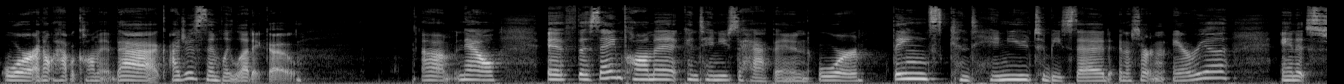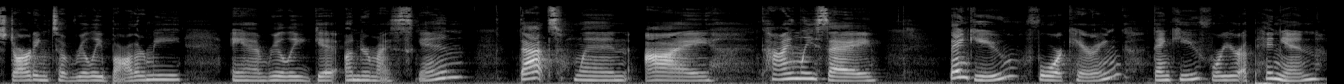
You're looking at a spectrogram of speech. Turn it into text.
or I don't have a comment back. I just simply let it go. Um, now, if the same comment continues to happen or things continue to be said in a certain area and it's starting to really bother me and really get under my skin, that's when I kindly say, Thank you for caring. Thank you for your opinion.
